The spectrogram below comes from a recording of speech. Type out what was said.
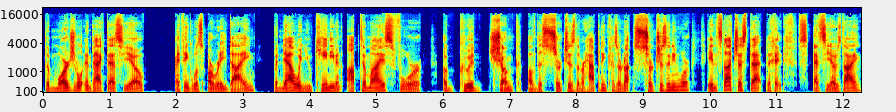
the marginal impact SEO, I think was already dying. But now when you can't even optimize for a good chunk of the searches that are happening because they're not searches anymore, and it's not just that SEO's dying,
